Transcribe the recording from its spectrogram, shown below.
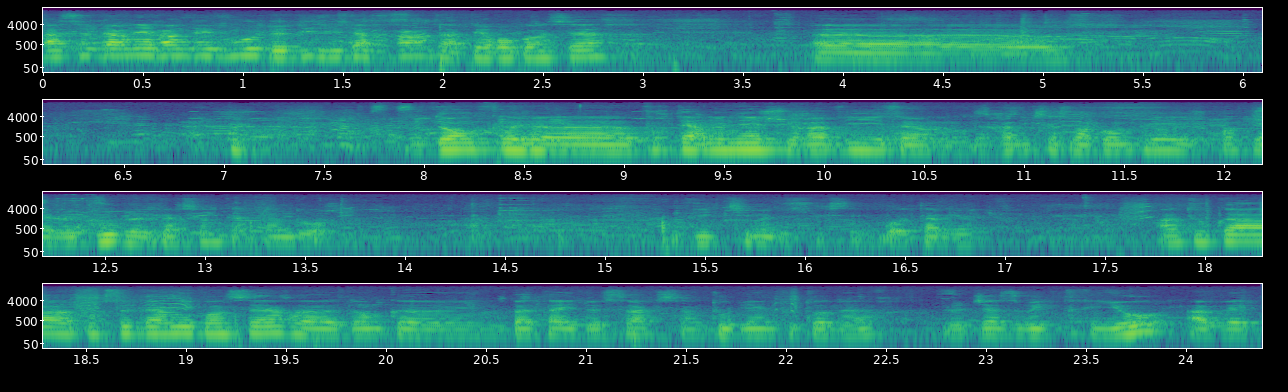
à ce dernier rendez-vous de 18h30 à Perro Concert. Euh, donc euh, pour terminer, je suis ravi, ravi que ça soit complet. Je crois qu'il y a le double de personnes qui attendent dehors. Victime de succès. Bon, tant mieux. En tout cas, pour ce dernier concert, donc une bataille de sax en tout bien, tout honneur le Jazz Week Trio avec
